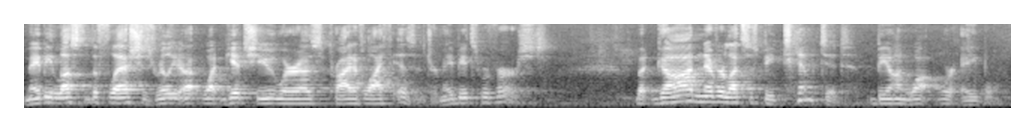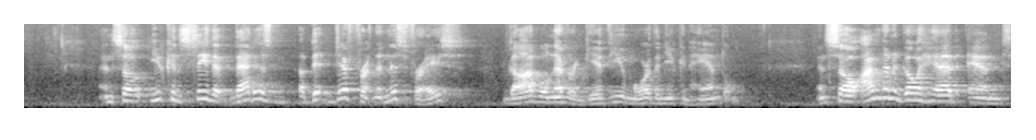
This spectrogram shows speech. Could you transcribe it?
Maybe lust of the flesh is really uh, what gets you, whereas pride of life isn't. Or maybe it's reversed. But God never lets us be tempted beyond what we're able. And so you can see that that is a bit different than this phrase God will never give you more than you can handle. And so I'm going to go ahead and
